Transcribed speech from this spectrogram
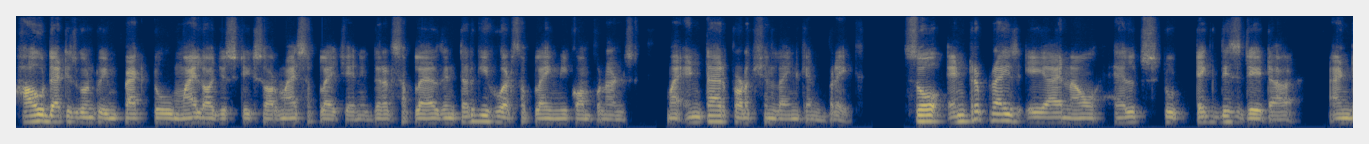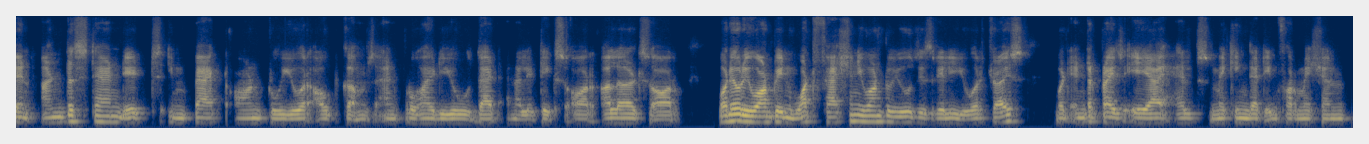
how that is going to impact to my logistics or my supply chain. If there are suppliers in Turkey who are supplying me components, my entire production line can break. So enterprise AI now helps to take this data and then understand its impact onto your outcomes and provide you that analytics or alerts or whatever you want to in what fashion you want to use is really your choice but enterprise AI helps making that information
